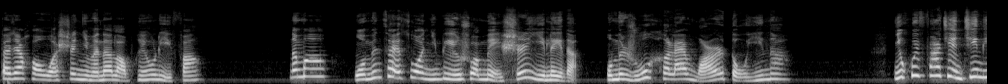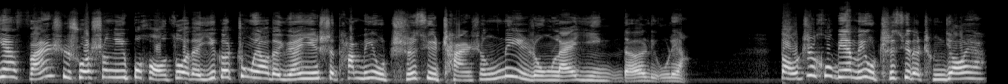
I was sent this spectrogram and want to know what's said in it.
大家好，我是你们的老朋友李芳。那么我们在做，你比如说美食一类的，我们如何来玩抖音呢？你会发现，今天凡是说生意不好做的一个重要的原因是它没有持续产生内容来引得流量，导致后边没有持续的成交呀。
